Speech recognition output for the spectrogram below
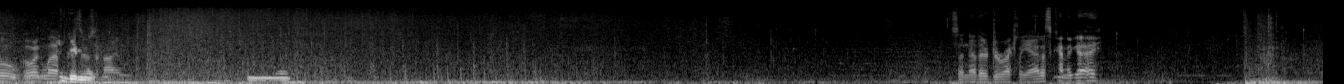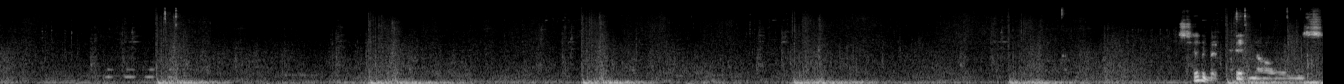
Oh, going left because there's an island. Mm, It's another directly at us kind of guy. Should have been hitting all those.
